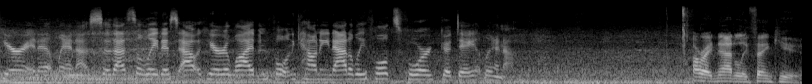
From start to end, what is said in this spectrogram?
here in Atlanta. So that's the latest out here live in Fulton County. Natalie Fultz for Good Day Atlanta. All right, Natalie, thank you.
